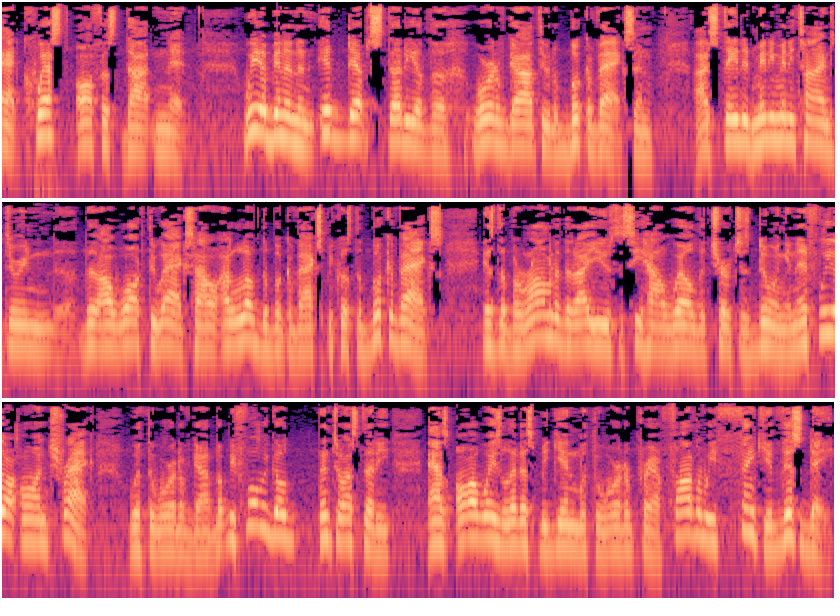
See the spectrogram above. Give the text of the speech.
at questoffice.net. We have been in an in depth study of the Word of God through the book of Acts. And I've stated many, many times during uh, the, our walk through Acts how I love the book of Acts because the book of Acts is the barometer that I use to see how well the church is doing and if we are on track with the Word of God. But before we go into our study, as always, let us begin with the word of prayer. Father, we thank you this day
